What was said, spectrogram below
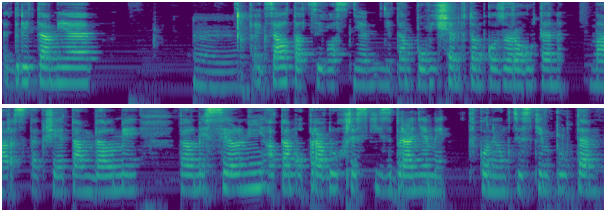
kdy tam je mm, v exaltaci vlastně, je tam povýšen v tom kozorohu ten Mars, takže je tam velmi, velmi silný a tam opravdu chřestí zbraněmi v konjunkci s tím Plutem.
